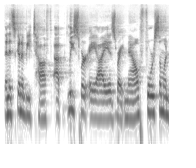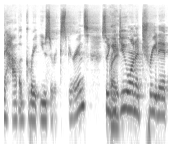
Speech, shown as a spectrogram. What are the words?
then it's going to be tough tough, at least where AI is right now, for someone to have a great user experience. So right. you do want to treat it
